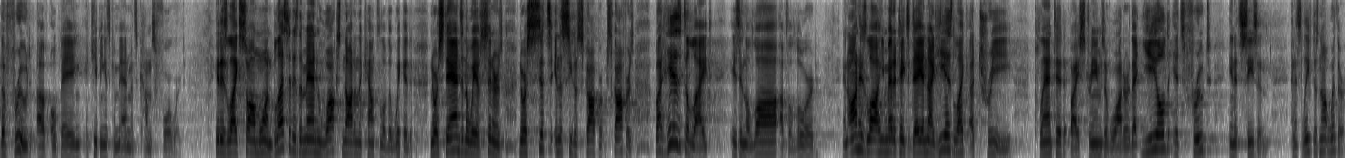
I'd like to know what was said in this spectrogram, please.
the fruit of obeying and keeping His commandments comes forward. It is like Psalm 1 Blessed is the man who walks not in the counsel of the wicked, nor stands in the way of sinners, nor sits in the seat of scoffers, but his delight is in the law of the Lord. And on his law he meditates day and night. He is like a tree planted by streams of water that yield its fruit in its season, and its leaf does not wither.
